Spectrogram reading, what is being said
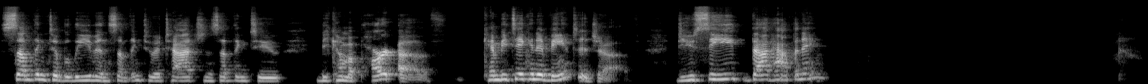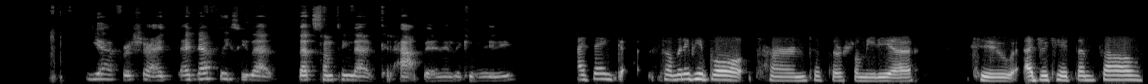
something to believe in, something to attach, and something to become a part of, can be taken advantage of. Do you see that happening? Yeah, for sure. I, I definitely see that that's something that could happen in the community. I think so many people turn to social media to educate themselves.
